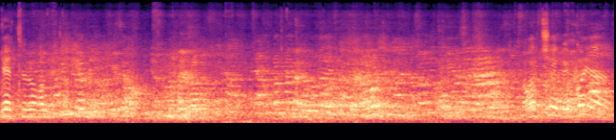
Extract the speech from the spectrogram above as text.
네, 들어갑니다. 아, 지금 몇 걸려요?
